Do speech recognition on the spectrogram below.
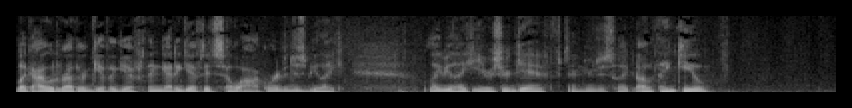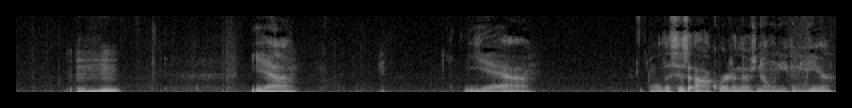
Like I would rather give a gift than get a gift. It's so awkward to just be like like be like, here's your gift and you're just like, Oh, thank you. Mm-hmm. Yeah. Yeah. Well this is awkward and there's no one even here.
